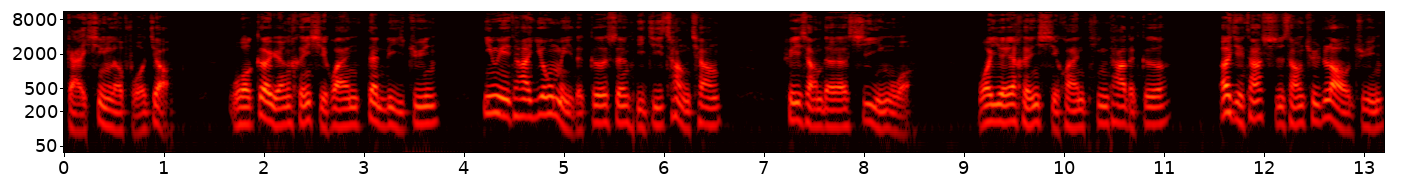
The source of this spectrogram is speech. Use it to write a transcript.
改信了佛教。我个人很喜欢邓丽君，因为她优美的歌声以及唱腔非常的吸引我，我也很喜欢听她的歌，而且她时常去绕军，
